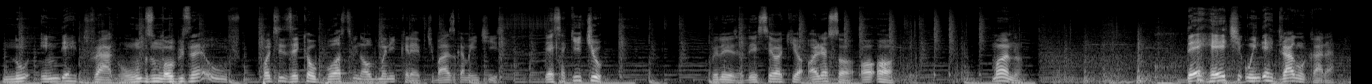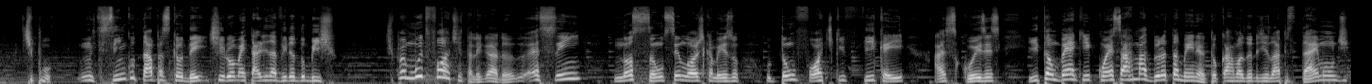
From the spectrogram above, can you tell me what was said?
no Ender Dragon. Um dos mobs, né? Pode dizer que é o boss final do Minecraft, basicamente isso. Desce aqui, tio. Beleza, desceu aqui, ó. Olha só, ó, ó. Mano. Derrete o Ender Dragon, cara. Tipo, uns 5 tapas que eu dei tirou metade da vida do bicho. Tipo, é muito forte, tá ligado? É sem noção, sem lógica mesmo, o tão forte que fica aí as coisas. E também aqui com essa armadura também, né? Eu tô com a armadura de lápis Diamond,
